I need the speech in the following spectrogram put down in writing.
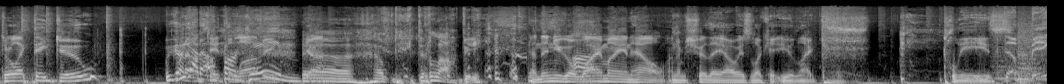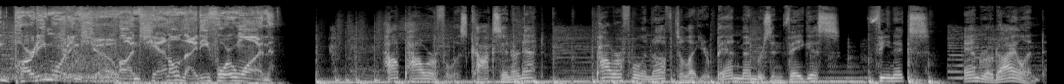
They're like, they do. We got to gotta update up the our lobby. game. Yeah. Uh, update the lobby. And then you go, Uh, why am I in hell? And I'm sure they always look at you like, please. The Big Party Morning Show on Channel 94.1. How powerful is Cox Internet? Powerful enough to let your band members in Vegas, Phoenix, and Rhode Island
